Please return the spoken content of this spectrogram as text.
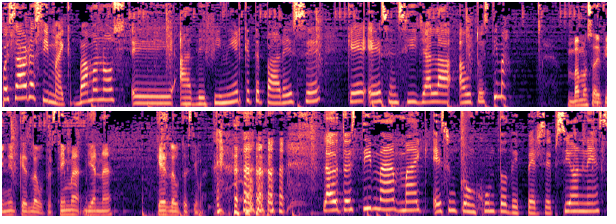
Pues ahora sí, Mike, vámonos eh, a definir qué te parece que es en sí ya la autoestima. Vamos a definir qué es la autoestima. Diana, ¿qué es la autoestima? la autoestima, Mike, es un conjunto de percepciones,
